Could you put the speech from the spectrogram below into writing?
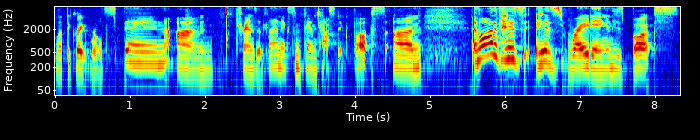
Let the Great World Spin, um, Transatlantic, some fantastic books. Um, and a lot of his, his writing and his books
